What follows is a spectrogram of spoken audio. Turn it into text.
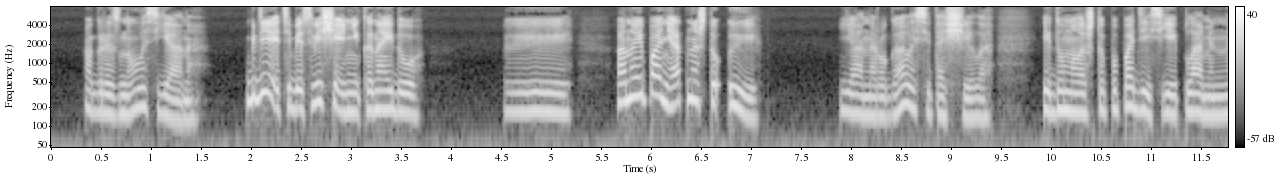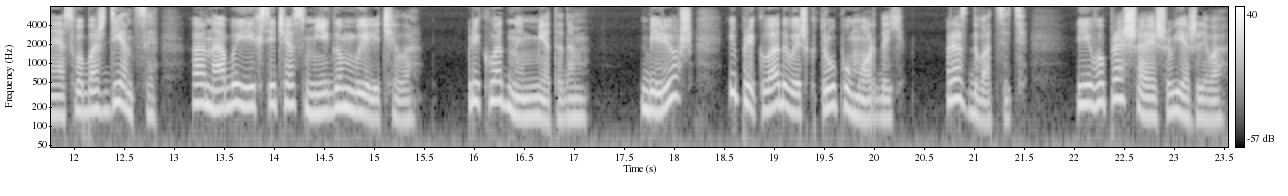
— огрызнулась Яна. «Где я тебе священника найду?» «И... Оно и понятно, что «и». Я наругалась и тащила. И думала, что попадись ей пламенные освобожденцы, она бы их сейчас мигом вылечила. Прикладным методом. Берешь и прикладываешь к трупу мордой. Раз двадцать. И вопрошаешь вежливо.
